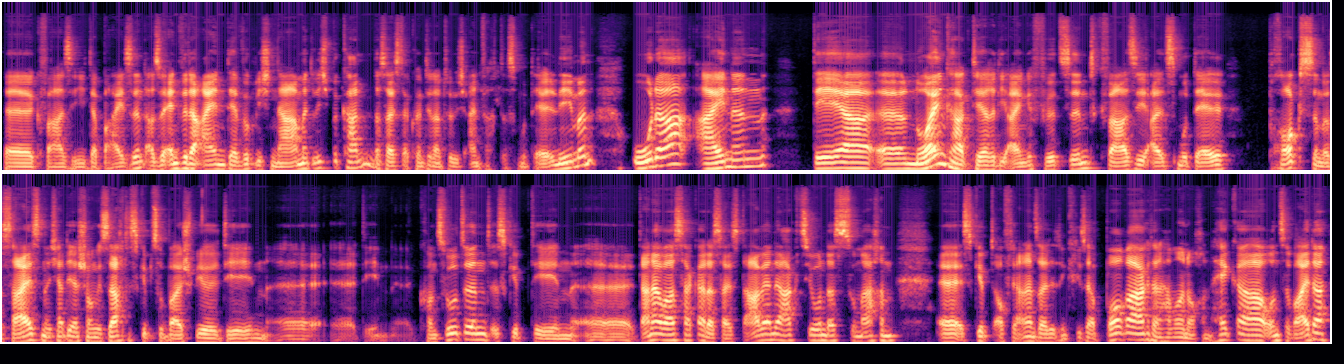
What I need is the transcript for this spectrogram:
äh, quasi dabei sind. Also entweder einen, der wirklich namentlich bekannt, das heißt, da könnt ihr natürlich einfach das Modell nehmen, oder einen der äh, neuen Charaktere, die eingeführt sind, quasi als Modell proxen. Das heißt, ich hatte ja schon gesagt, es gibt zum Beispiel den, äh, äh den Consultant, es gibt den äh, Danavas-Hacker, das heißt, da wäre eine Aktion, das zu machen. Äh, es gibt auf der anderen Seite den Krisa Borak, dann haben wir noch einen Hacker und so weiter.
